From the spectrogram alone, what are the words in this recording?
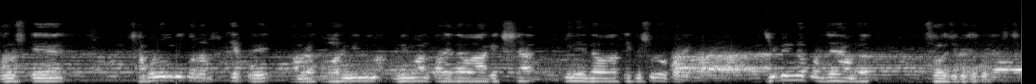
মানুষকে স্বাবলম্বী করার ক্ষেত্রে আমরা ঘর নির্মা- নির্মাণ করে দেওয়া, রিক্সা কিনে দেওয়া থেকে শুরু করে বিভিন্ন পর্যায়ে আমরা সহযোগিতা করে আসছি।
